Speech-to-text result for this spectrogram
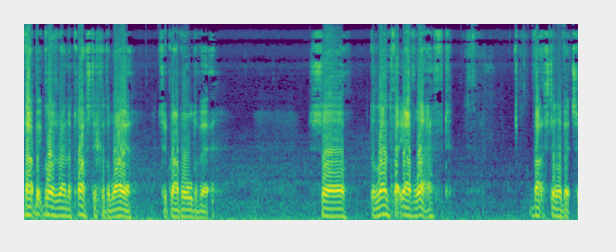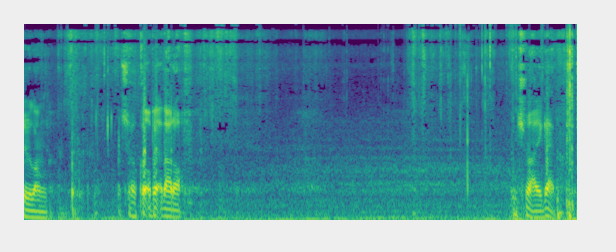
that bit goes around the plastic of the wire to grab hold of it. So the length that you have left, that's still a bit too long. So I'll cut a bit of that off. And try again.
